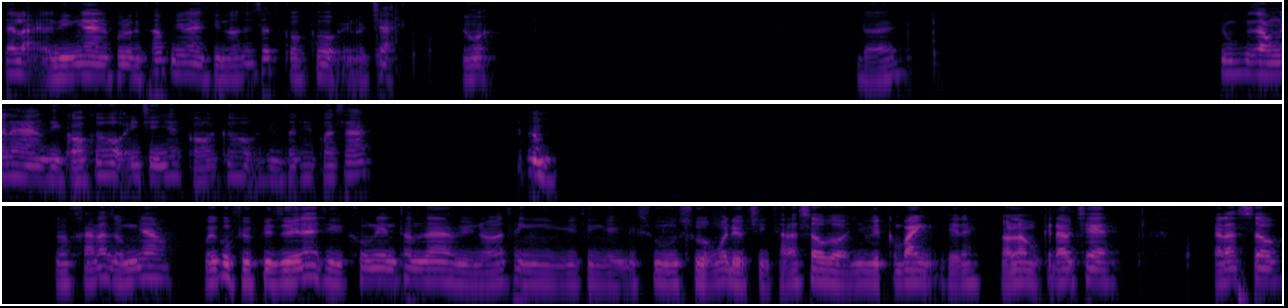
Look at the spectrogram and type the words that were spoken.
Test lại là đi ngang khối lượng thấp như này thì nó sẽ rất có cơ hội nó chạy, đúng không ạ? Đấy. Chung dòng ngân hàng thì có cơ hội anh chị nhé, có cơ hội chúng ta nên quan sát. Nó khá là giống nhau mấy cổ phiếu phía dưới này thì không nên tham gia vì nó thành thành cái xu hướng, xu xuống và điều chỉnh khá là sâu rồi, như Vietcombank thế này. Nó là một cái đao chen khá là sâu.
